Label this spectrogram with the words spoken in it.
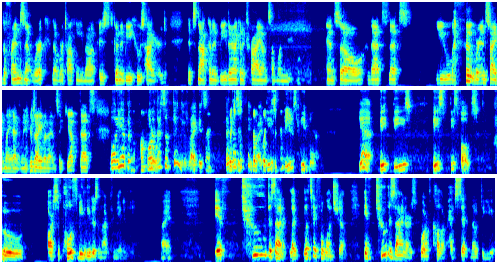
the friends network that we're talking about is going to be who's hired. It's not going to be they're not going to try on someone new. And so that's that's you were inside my head when you're talking about that. It's like yep that's well yeah but you know, that's the thing is right? It's right. That, that's the thing right these, these people yeah the, these these these folks who are supposed to be leaders in our community, right? If two designers, like let's say for one show, if two designers who are of color have said no to you,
